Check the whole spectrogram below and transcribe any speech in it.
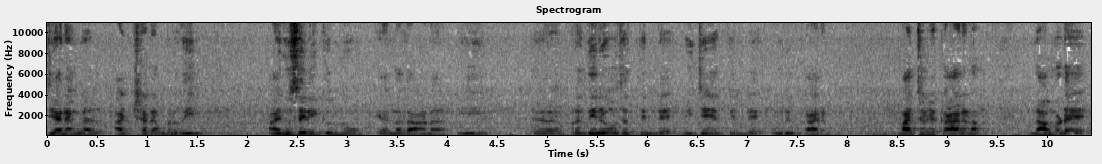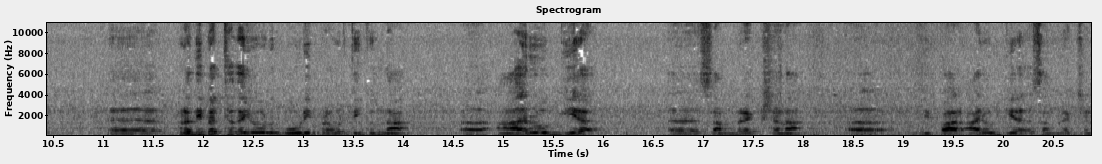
ജനങ്ങൾ അക്ഷരം പ്രതി അനുസരിക്കുന്നു എന്നതാണ് ഈ പ്രതിരോധത്തിന്റെ വിജയത്തിന്റെ ഒരു കാരണം. മറ്റൊരു കാരണം നമ്മുടെ പ്രതിബദ്ധതയോടുകൂടി പ്രവർത്തിക്കുന്ന ആരോഗ്യ സംരക്ഷണ ഡിപ്പാർ ആരോഗ്യ സംരക്ഷണ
